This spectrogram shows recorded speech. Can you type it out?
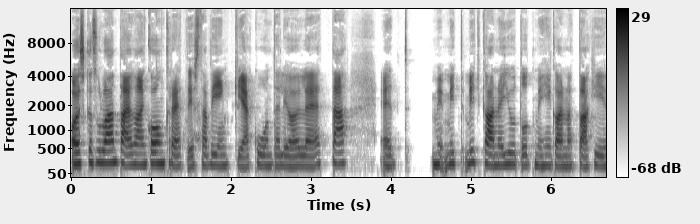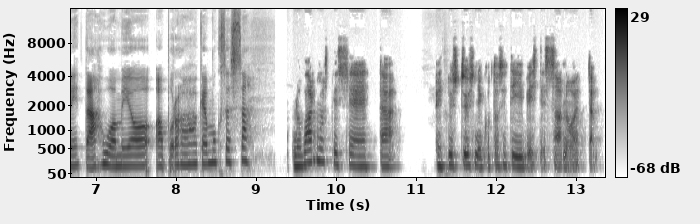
Olisiko sulla antaa jotain konkreettista vinkkiä kuuntelijoille, että, että mit, mitkä on ne jutut, mihin kannattaa kiinnittää huomioon apurahahakemuksessa? No varmasti se, että, että pystyisi niin tosi tiiviisti sanoa, että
